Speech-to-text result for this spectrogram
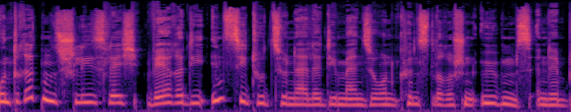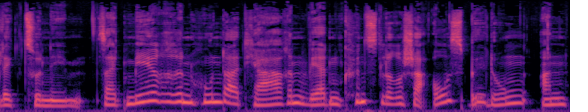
Und drittens schließlich wäre die institutionelle Dimension künstlerischen Übens in den Blick zu nehmen. Seit mehreren hundert Jahren werden künstlerische Ausbildungen an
